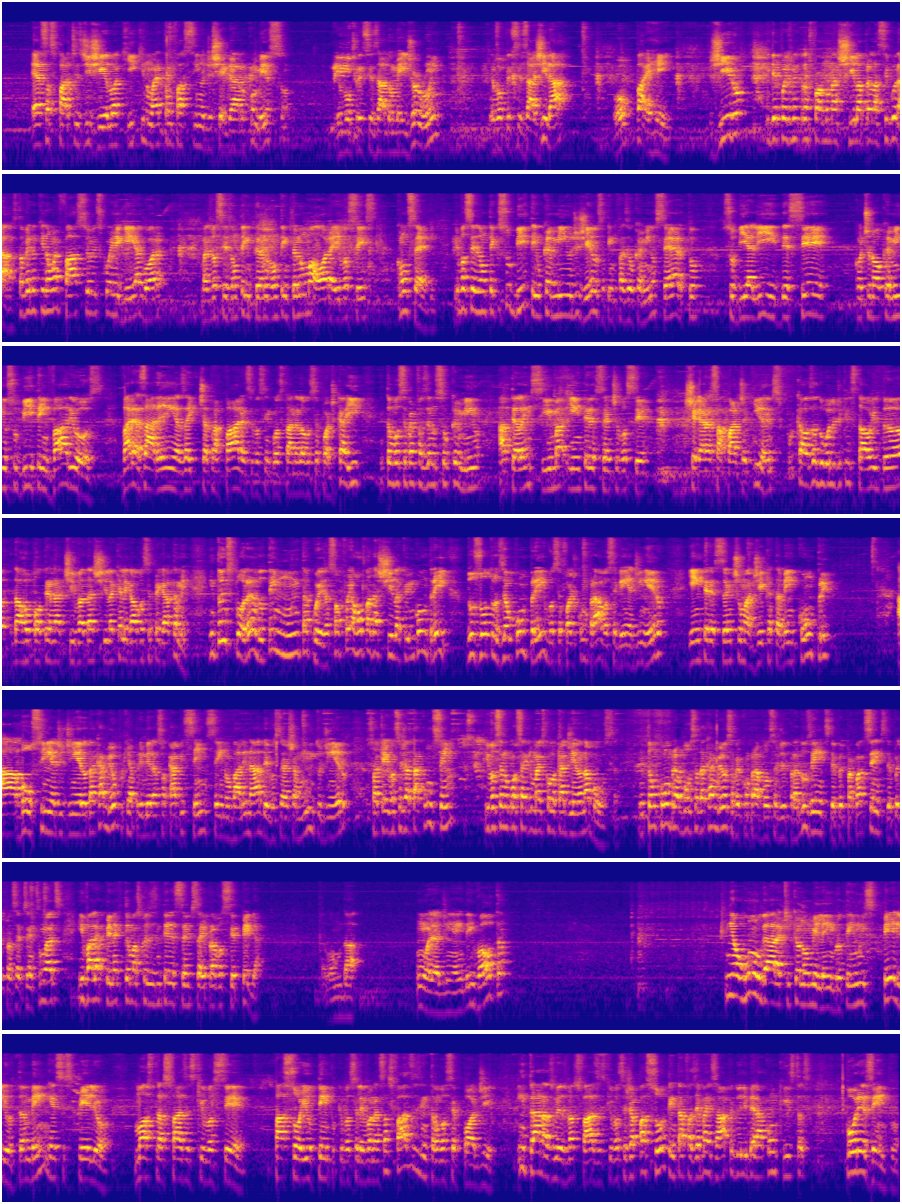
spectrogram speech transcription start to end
essas partes de gelo aqui, que não é tão facinho de chegar no começo. Eu vou precisar do Major Ruin, eu vou precisar girar. Opa, errei. giro e depois me transformo na Sheila para ela segurar. Vocês estão vendo que não é fácil, eu escorreguei agora, mas vocês vão tentando, vão tentando uma hora aí vocês conseguem. E vocês vão ter que subir, tem o caminho de gelo, você tem que fazer o caminho certo, subir ali, descer, continuar o caminho, subir, tem vários várias aranhas aí que te atrapalham, se você encostar nela você pode cair. Então você vai fazendo o seu caminho até lá em cima e é interessante você chegar nessa parte aqui antes por causa do olho de cristal e da, da roupa alternativa da Sheila que é legal você pegar também. Então explorando tem muita coisa, só foi a roupa da Sheila que eu encontrei, dos outros eu comprei, você pode comprar, você ganha dinheiro e é interessante uma dica também, compre a bolsinha de dinheiro da Camel, porque a primeira só cabe 100, 100 não vale nada e você acha muito dinheiro, só que aí você já está com 100 e você não consegue mais colocar dinheiro na bolsa. Então compre a bolsa da Camel, você vai comprar a bolsa para 200, depois para 400, depois para 700 moedas e vale a pena que tem umas coisas interessantes aí para você pegar. Então vamos dar uma olhadinha ainda em volta. Em algum lugar aqui que eu não me lembro tem um espelho também, esse espelho mostra as fases que você passou e o tempo que você levou nessas fases, então você pode entrar nas mesmas fases que você já passou, tentar fazer mais rápido e liberar conquistas. Por exemplo,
